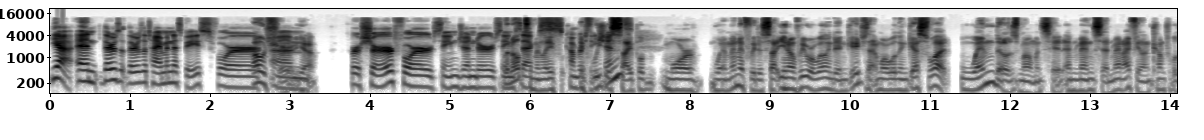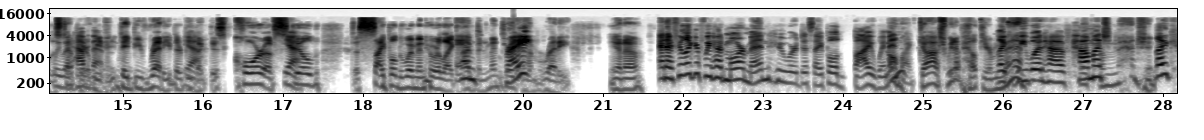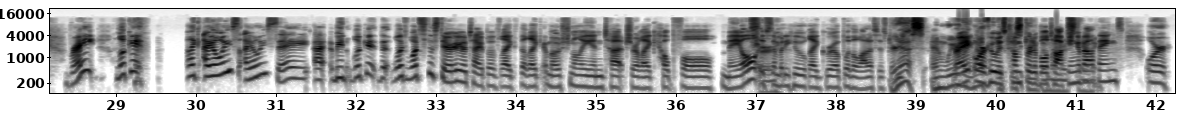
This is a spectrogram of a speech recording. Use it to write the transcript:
Yeah. And there's there's a time and a space for oh sure, um, yeah. For sure, for same gender, same sex if, conversations. If we discipled more women, if we decide, you know, if we were willing to engage that more, well, then guess what? When those moments hit and men said, "Man, I feel uncomfortable to we step here," they'd be ready. There'd yeah. be like this core of skilled, yeah. discipled women who are like, and, "I've been mentored, right? I'm ready." You know? And i feel like if we had more men who were discipled by women oh my gosh we'd have healthier like men. we would have how like, much imagine. like right? Look at like i always i always say i, I mean look at the, what what's the stereotype of like the like emotionally in touch or like helpful male sure. is somebody who like grew up with a lot of sisters yes and we right? Or who is comfortable talking about things or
